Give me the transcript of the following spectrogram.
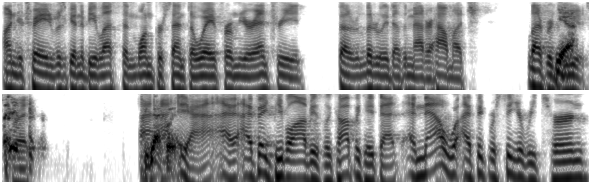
on your trade was going to be less than 1% away from your entry, that literally doesn't matter how much leverage yeah. you use, right? Exactly. I, yeah, I, I, think people obviously complicate that, and now I think we're seeing a return,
